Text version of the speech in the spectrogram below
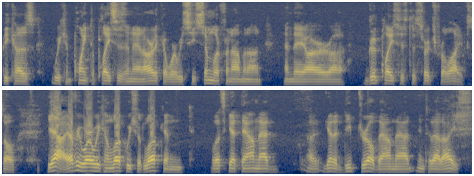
because we can point to places in Antarctica where we see similar phenomenon, and they are uh, good places to search for life. So, yeah, everywhere we can look, we should look, and let's get down that uh, get a deep drill down that into that ice.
